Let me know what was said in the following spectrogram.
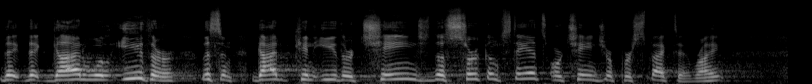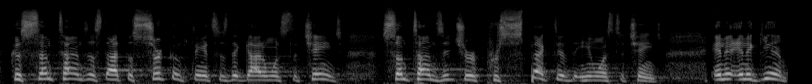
that, that God will either, listen, God can either change the circumstance or change your perspective, right? Because sometimes it's not the circumstances that God wants to change. Sometimes it's your perspective that He wants to change. And, and again,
